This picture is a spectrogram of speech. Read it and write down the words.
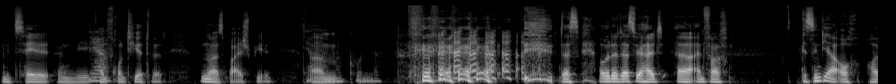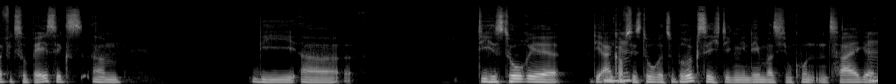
mit Sale irgendwie Ja. konfrontiert wird. Nur als Beispiel. Der Ähm, Kunde. das, oder dass wir halt äh, einfach, es sind ja auch häufig so Basics ähm, wie äh, die Historie, die Einkaufshistorie zu berücksichtigen, in dem, was ich dem Kunden zeige.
